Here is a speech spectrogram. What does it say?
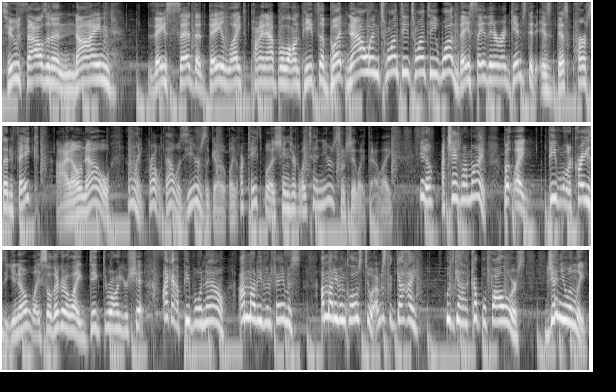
2009? They said that they liked pineapple on pizza, but now in 2021, they say they're against it. Is this person fake? I don't know. I'm like, bro, that was years ago. Like, our taste buds changed every like 10 years, or some shit like that. Like, you know, I changed my mind. But like, people are crazy, you know? Like, so they're gonna like dig through all your shit. I got people now. I'm not even famous. I'm not even close to it. I'm just a guy who's got a couple followers, genuinely.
